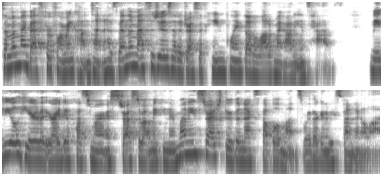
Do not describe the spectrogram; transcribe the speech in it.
some of my best performing content has been the messages that address a pain point that a lot of my audience has. Maybe you'll hear that your ideal customer is stressed about making their money stretch through the next couple of months where they're going to be spending a lot.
